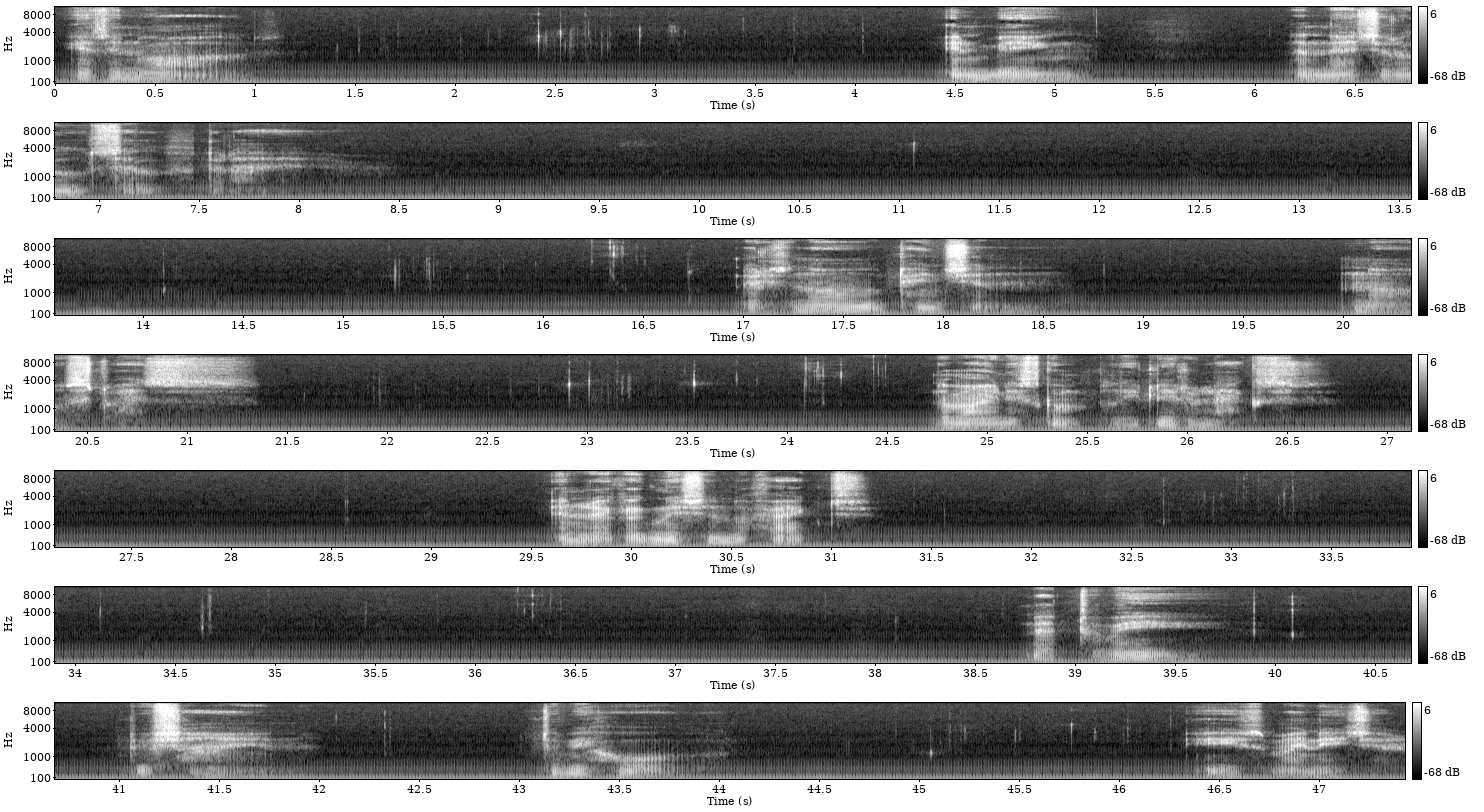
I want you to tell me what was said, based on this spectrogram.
is involved in being the natural self that I am. There is no tension, no stress. The mind is completely relaxed in recognition of fact that to be, to shine, to be whole is my nature.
